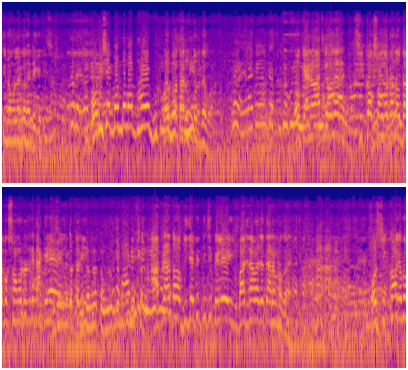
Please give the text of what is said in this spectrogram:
তৃণমূলের কথা ডেকে অভিষেক বন্দ্যোপাধ্যায় কথার উত্তর দেবো। না ও কেন আজকে ওদের শিক্ষক সংগঠন অধ্যাপক সংগঠনকে ডাকে নিয়েছে? উত্তরটা আপনারা তো বিজেপির কিছু পেলেই বাজনা বাজাতে আরম্ভ করেন। ও শিক্ষক এবং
